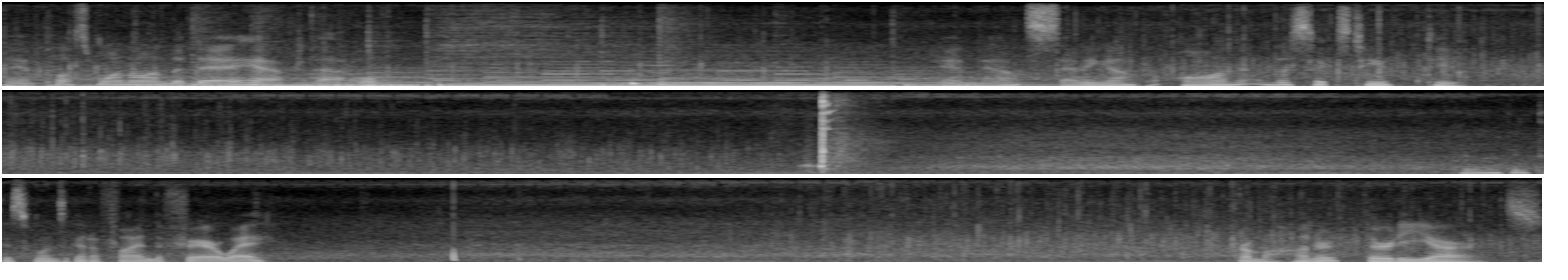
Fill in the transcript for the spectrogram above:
And plus one on the day after that hole. Setting up on the 16th tee. Yeah, I think this one's going to find the fairway. From 130 yards.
